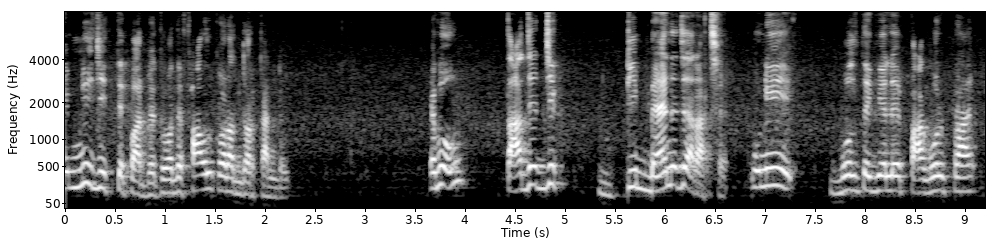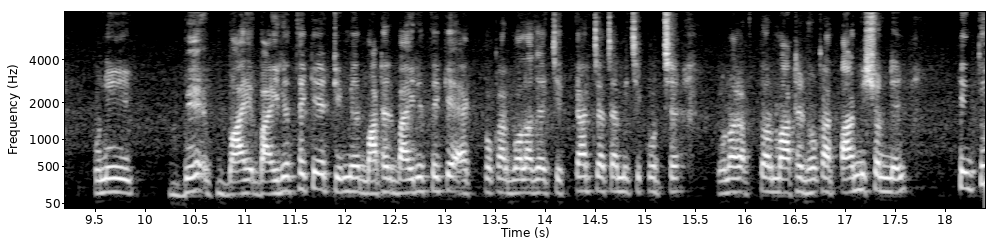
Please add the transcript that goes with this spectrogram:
এমনি জিততে পারবে, তোমাদের ফাউল করার দরকার নেই। এবং তাদের যে টিম ম্যানেজার আছে, উনি বলতে গেলে পাগল প্রায়, উনি বাইরে থেকে টিমের মাঠের বাইরে থেকে এক প্রকার বলা যায় চিৎকার, চেঁচামেচি করছে, ওনার তো আর মাঠে ঢোকার পারমিশন নেই। কিন্তু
